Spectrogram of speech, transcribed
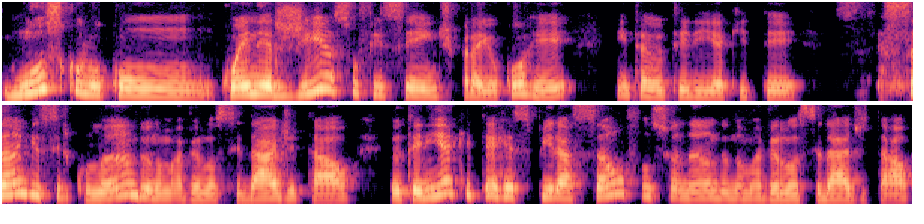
músculo com, com energia suficiente para eu correr, então eu teria que ter sangue circulando numa velocidade tal, eu teria que ter respiração funcionando numa velocidade tal,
